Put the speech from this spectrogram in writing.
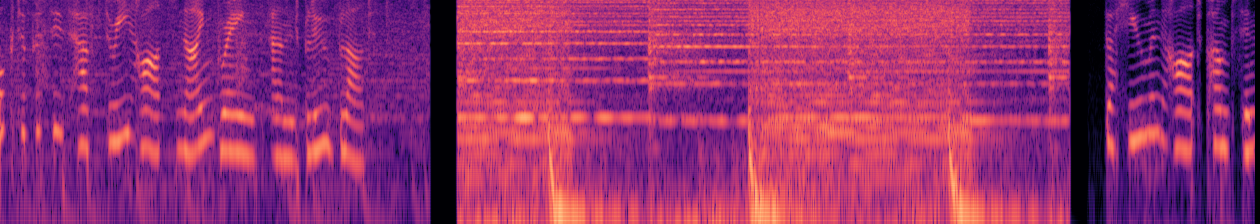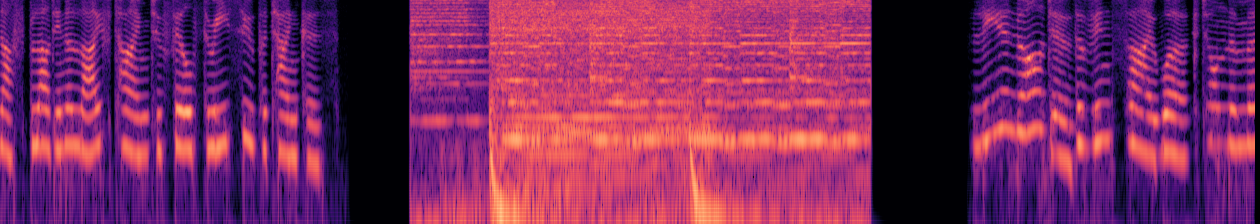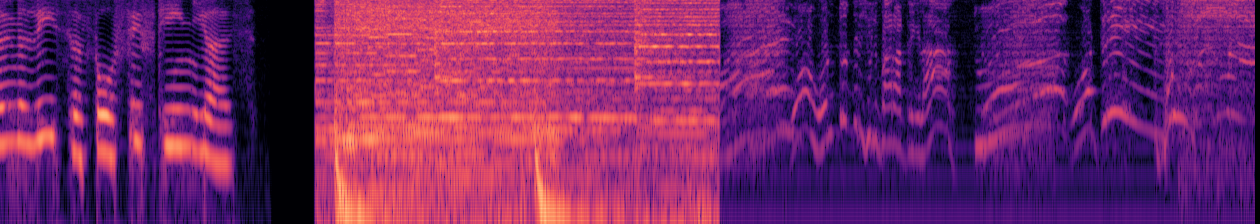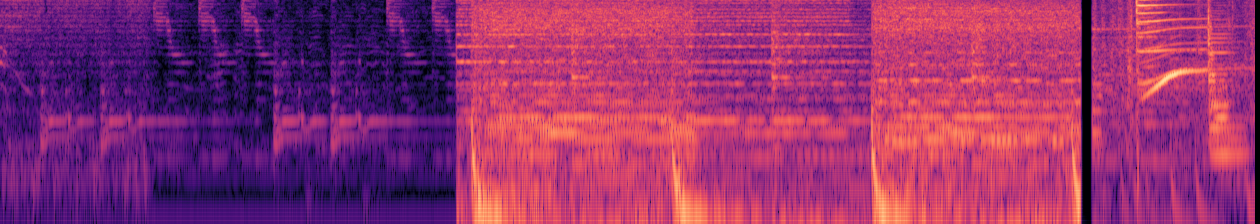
Octopuses have three hearts, nine brains, and blue blood. The human heart pumps enough blood in a lifetime to fill three supertankers. Leonardo da Vinci worked on the Mona Lisa for 15 years. பாராட்டுறீங்களா? ஓ three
